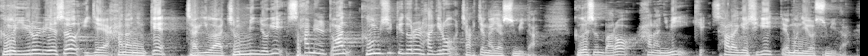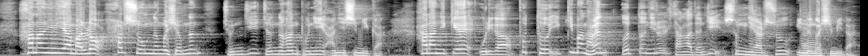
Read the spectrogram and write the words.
그 이유를 위해서 이제 하나님께 자기와 전 민족이 3일 동안 금식 기도를 하기로 작정하였습니다. 그것은 바로 하나님이 살아계시기 때문이었습니다. 하나님이야말로 할 수 없는 것이 없는 전지전능한 분이 아니십니까? 하나님께 우리가 붙어 있기만 하면 어떤 일을 당하든지 승리할 수 있는 것입니다.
